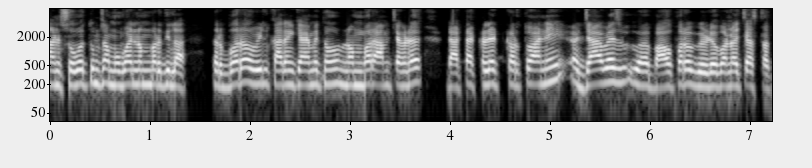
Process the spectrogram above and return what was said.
आणि सोबत तुमचा मोबाईल नंबर दिला. तर बरं होईल कारण की आम्ही तो नंबर आमच्याकडे डाटा कलेक्ट करतो आणि ज्यावेळेस भावपर्व व्हिडिओ बनवायचे असतात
